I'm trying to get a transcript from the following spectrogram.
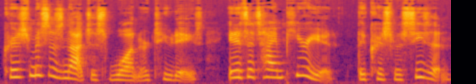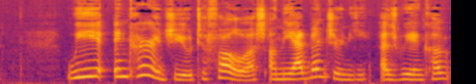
Christmas is not just one or two days, it is a time period, the Christmas season. We encourage you to follow us on the Advent journey as we unco-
